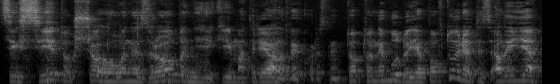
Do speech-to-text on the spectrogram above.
цих сіток, з чого вони зроблені, який матеріал використаний. Тобто не буду я повторюватись, але я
